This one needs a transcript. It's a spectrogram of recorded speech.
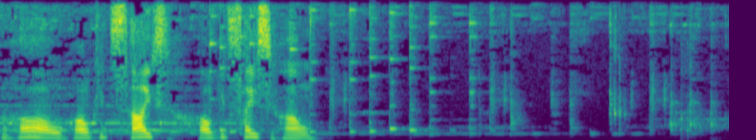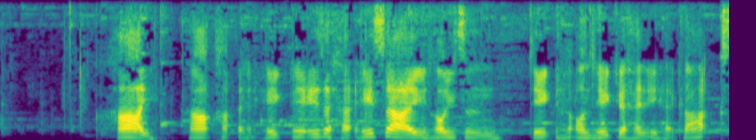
How? How es heiß? How geht's heiß? How? Hi. Ha, ha, he, is a he's a horizon on Higa Henry Hickax.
